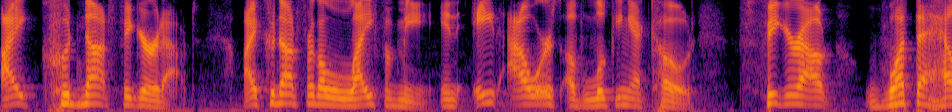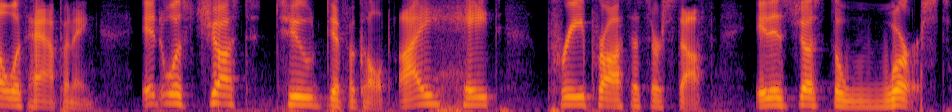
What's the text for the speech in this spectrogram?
I could not figure it out. I could not, for the life of me, in eight hours of looking at code, figure out what the hell was happening. It was just too difficult. I hate preprocessor stuff. It is just the worst.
